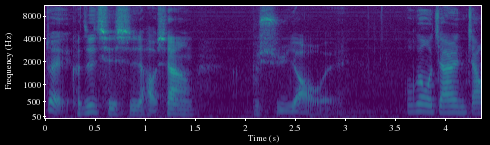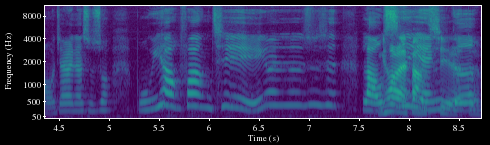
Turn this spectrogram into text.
对，可是其实好像不需要哎。我跟我家人讲，我家人那时说不要放弃，因为就是老师严格。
